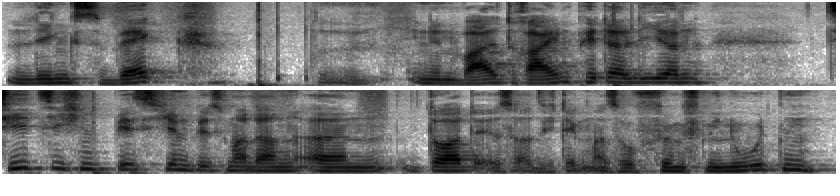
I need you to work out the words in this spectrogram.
links weg in den Wald rein pedalieren. Zieht sich ein bisschen, bis man dann ähm, dort ist. Also ich denke mal so fünf Minuten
